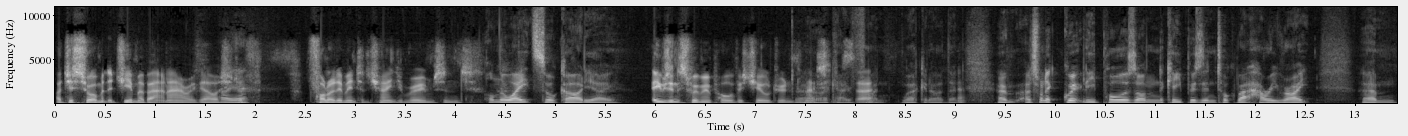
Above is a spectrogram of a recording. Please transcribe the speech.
I just saw him at the gym about an hour ago. I oh, should yeah? have followed him into the changing rooms and on the weights or cardio. He was in the swimming pool with his children. Oh, okay, so. fine. Working hard then. Yeah. Um, I just want to quickly pause on the keepers and talk about Harry Wright. Um,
